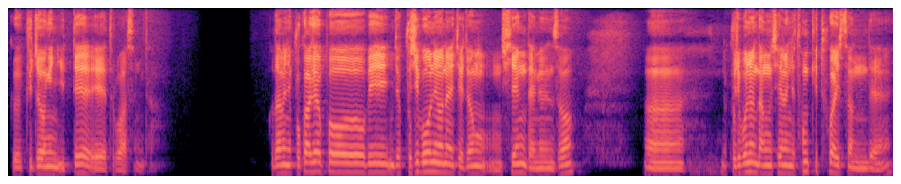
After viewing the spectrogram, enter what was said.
그 규정인 이때에 들어왔습니다. 그 다음에 국가개혁법이 이제 95년에 제정 시행되면서 어, 95년 당시에는 이제 통키 2가 있었는데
